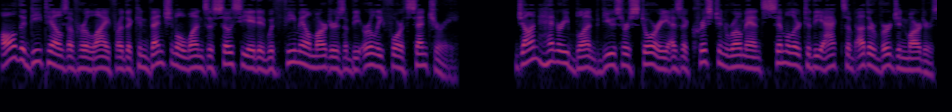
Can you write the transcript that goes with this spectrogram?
All the details of her life are the conventional ones associated with female martyrs of the early 4th century. John Henry Blunt views her story as a Christian romance similar to the acts of other virgin martyrs.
